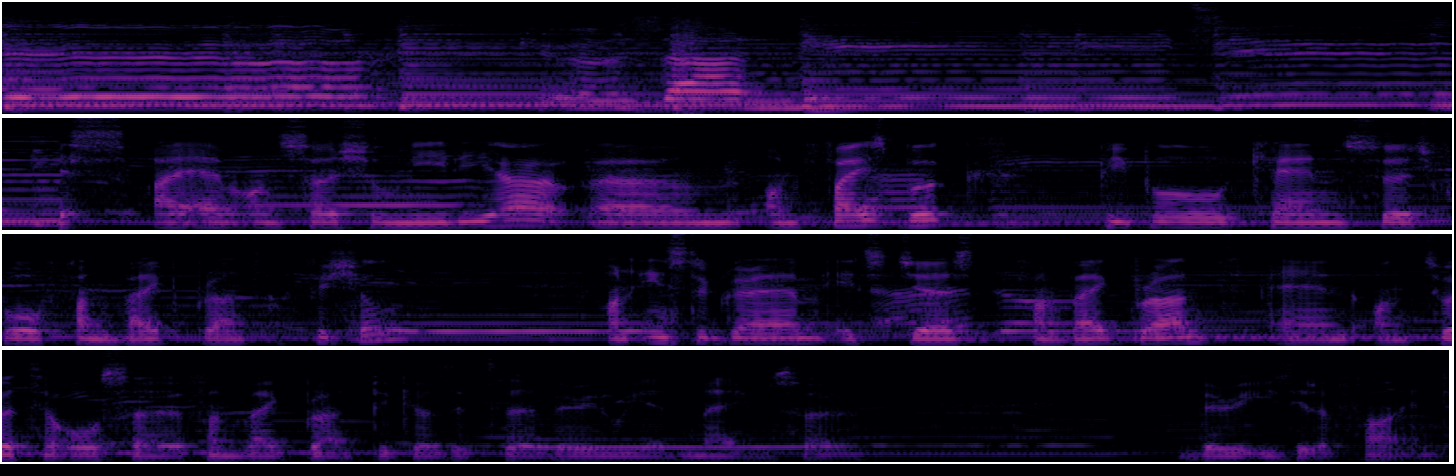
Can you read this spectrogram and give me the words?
yeah, Cause I need Yes, I am on social media. Um, on Facebook, people can search for Van Wyk Brand Official. On Instagram, it's just Van Wyk Brand, and on Twitter also Van Wyk Brand because it's a very weird name, so very easy to find.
